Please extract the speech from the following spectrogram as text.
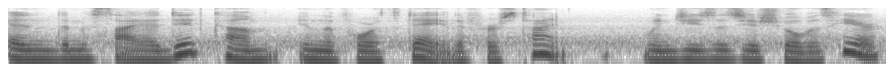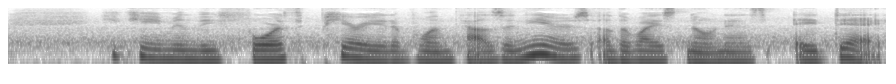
And the Messiah did come in the fourth day, the first time. When Jesus Yeshua was here, he came in the fourth period of 1,000 years, otherwise known as a day.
